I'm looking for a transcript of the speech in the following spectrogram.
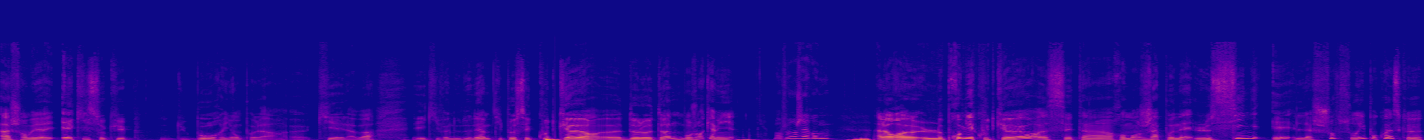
à Chambéry et qui s'occupe du beau rayon polar euh, qui est là-bas et qui va nous donner un petit peu ses coups de cœur de l'automne. Bonjour Camille. Bonjour Jérôme. Alors, euh, le premier coup de cœur, c'est un roman japonais, Le cygne et la chauve-souris. Pourquoi est-ce que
